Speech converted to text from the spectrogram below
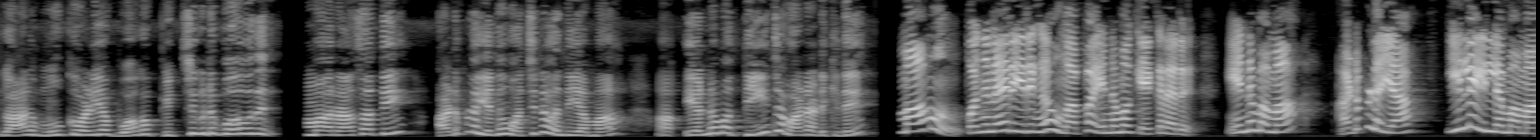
காலு மூக்கு வழியா போக பிச்சுக்கிட்டு போகுது. அம்மா ராசாத்தி அடுப்புல எதுவும் வச்சுட்டு வந்தியம்மா? அ, என்னம்மா தீஞ்ச வாடை அடிக்குது? கொஞ்ச நேரம் இருங்க உங்க அப்பா என்னமோ கேக்குறாரு. என்ன மாமா? அடுப்புலையா? இல்ல இல்ல மாமா.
